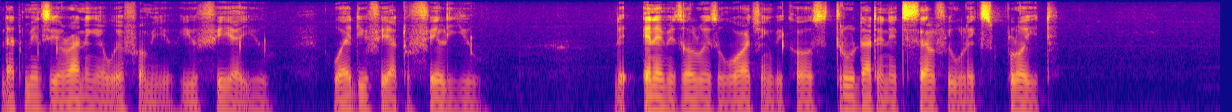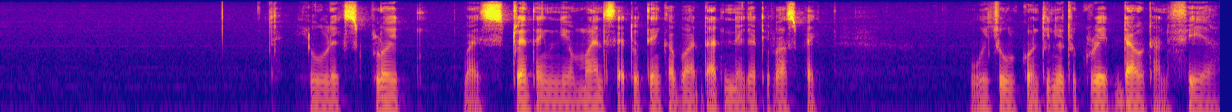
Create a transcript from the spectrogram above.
That means you're running away from you. You fear you. Why do you fear to fail you? The enemy is always watching because through that in itself, he will exploit. He will exploit by strengthening your mindset to think about that negative aspect, which will continue to create doubt and fear,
